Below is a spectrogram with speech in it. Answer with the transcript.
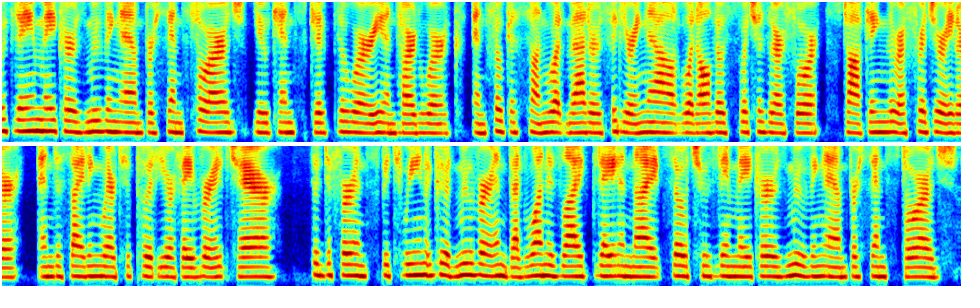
With Daymakers Moving Ampersand Storage, you can skip the worry and hard work and focus on what matters figuring out what all those switches are for, stocking the refrigerator, and deciding where to put your favorite chair. The difference between a good mover and bad one is like day and night, so choose Daymakers Moving Ampersand Storage.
